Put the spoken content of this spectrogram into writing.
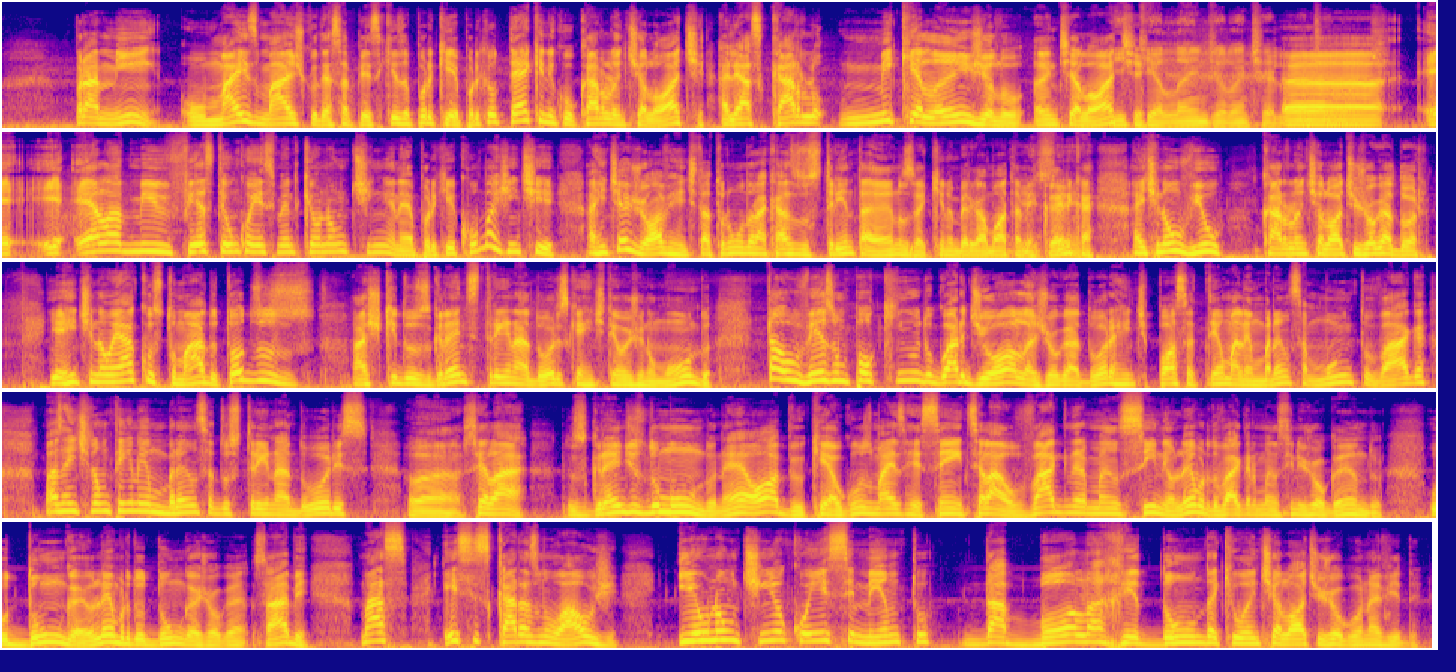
Pra mim, o mais mágico dessa pesquisa, por quê? Porque o técnico Carlo Ancelotti, aliás, Carlo Michelangelo Ancelotti, Michelangelo Ancelotti. Ah, é- é- ela me fez ter um conhecimento que eu não tinha, né? Porque como a gente, a gente é jovem, a gente tá todo mundo na casa dos 30 anos aqui no Bergamota É Mecânica, a gente não viu o Carlo Ancelotti jogador. E a gente não é acostumado, todos os, acho que dos grandes treinadores que a gente tem hoje no mundo, talvez um pouquinho do Guardiola jogador, a gente possa ter uma lembrança muito vaga, mas a gente não tem lembrança dos treinadores, ah, sei lá, dos grandes do mundo, né? Óbvio que alguns mais recentes, sei lá, o Wagner Mancini, eu lembro do Wagner Mancini jogando, o Dunga, eu lembro do Dunga jogando, sabe? Mas esses caras no auge, e eu não tinha o conhecimento da bola redonda que o Ancelotti jogou na vida.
